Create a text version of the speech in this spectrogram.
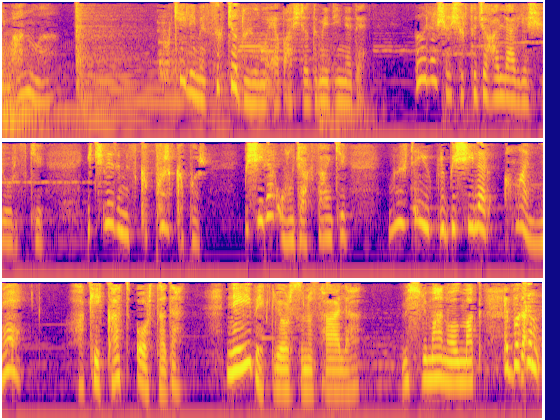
İman mı? Bu kelime sıkça duyulmaya başladı Medine'de. Öyle şaşırtıcı haller yaşıyoruz ki içlerimiz kıpır kıpır. Bir şeyler olacak sanki. Müjde yüklü bir şeyler ama ne? Hakikat ortada. Neyi bekliyorsunuz hala? Müslüman olmak... E bakın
